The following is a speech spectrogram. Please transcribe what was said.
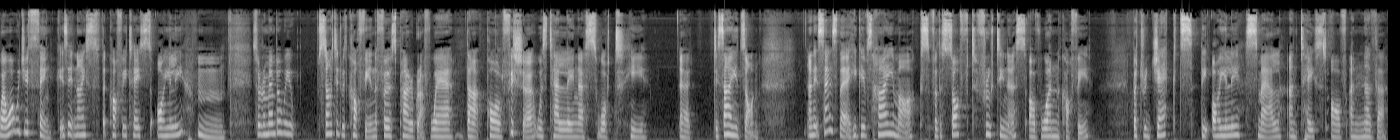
Well, what would you think? Is it nice that coffee tastes oily? Hmm. So remember, we started with coffee in the first paragraph where that Paul Fisher was telling us what he uh, decides on. And it says there he gives high marks for the soft fruitiness of one coffee but rejects the oily smell and taste of another.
